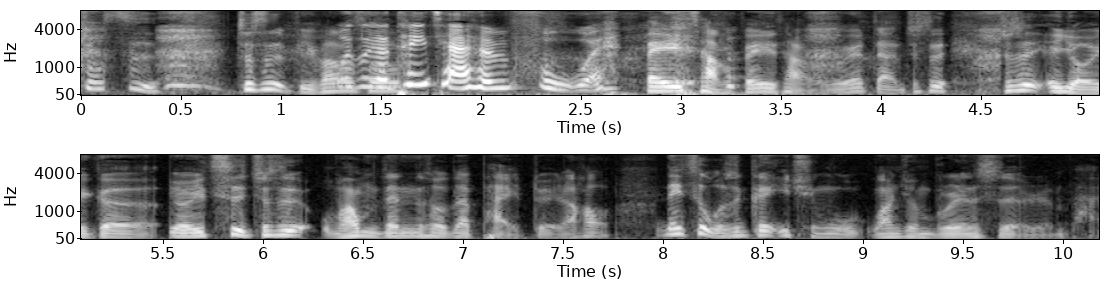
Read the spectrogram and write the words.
就是就是比方说，我这个听起来很腐哎、欸，非常非常。我跟你讲，就是就是有一个有一次，就是我们在那时候在排队，然后那次我是跟一群我完全不认识的人排，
